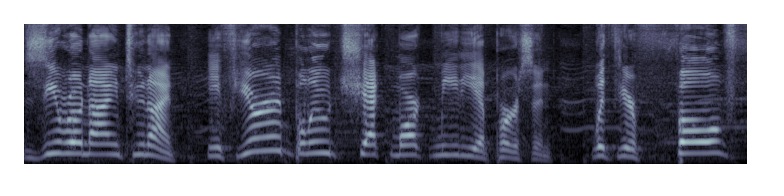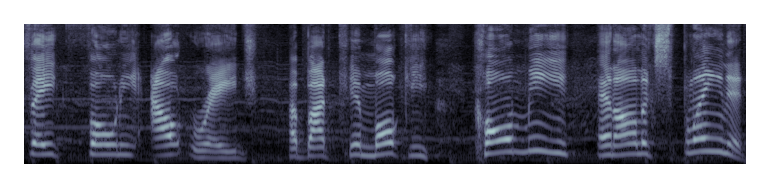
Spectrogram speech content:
0929. If you're a blue checkmark media person with your faux, fake, phony outrage about Kim Mulkey, call me and I'll explain it.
